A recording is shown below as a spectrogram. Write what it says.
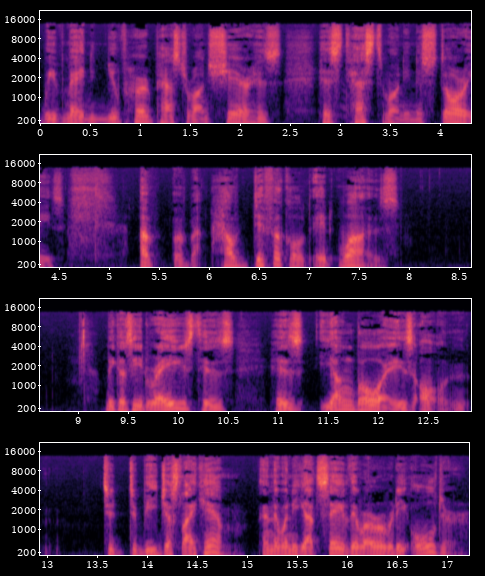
we've made. And you've heard Pastor Ron share his his testimony and his stories of, of how difficult it was because he'd raised his his young boys all, to to be just like him, and then when he got saved, they were already older.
